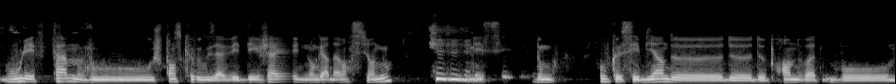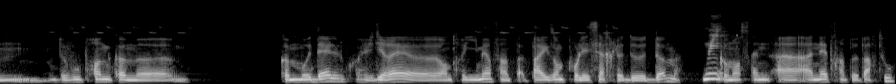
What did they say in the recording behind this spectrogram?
vous les femmes, vous, je pense que vous avez déjà une longueur d'avance sur nous. mais donc, je trouve que c'est bien de, de, prendre votre, vos, de vous prendre comme, euh, comme modèle, quoi, je dirais, euh, entre guillemets. Enfin, par exemple, pour les cercles d'hommes qui commencent à, naître un peu partout.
